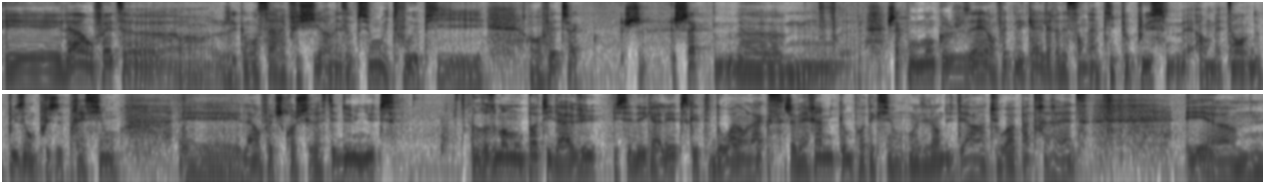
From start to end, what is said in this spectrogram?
Et là, en fait, euh, j'ai commencé à réfléchir à mes options et tout, et puis, en fait, chaque chaque, chaque mouvement que je faisais, en fait, les cas, ils redescendaient un petit peu plus, en mettant de plus en plus de pression. Et là, en fait, je crois que je suis resté deux minutes. Heureusement, mon pote, il a vu, il s'est décalé parce qu'il était droit dans l'axe. J'avais rien mis comme protection. On était dans du terrain, tu vois, pas très raide. Et, euh,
